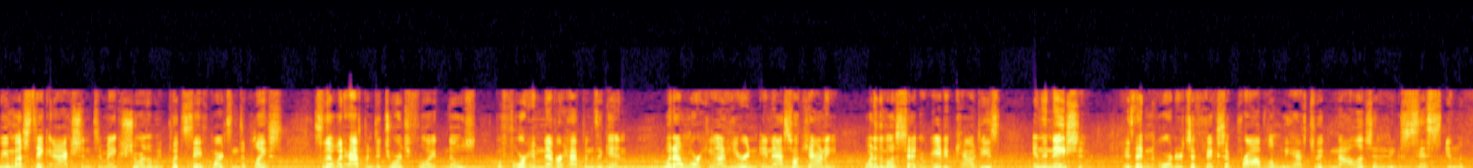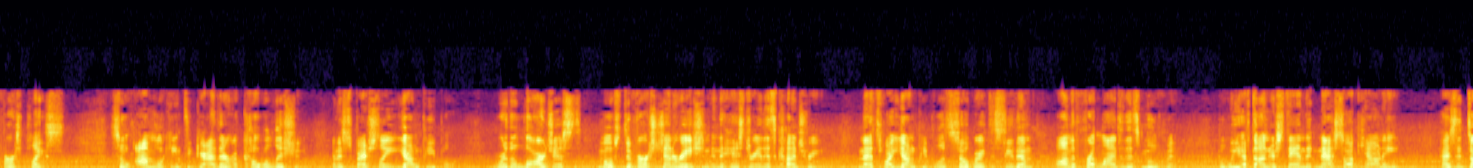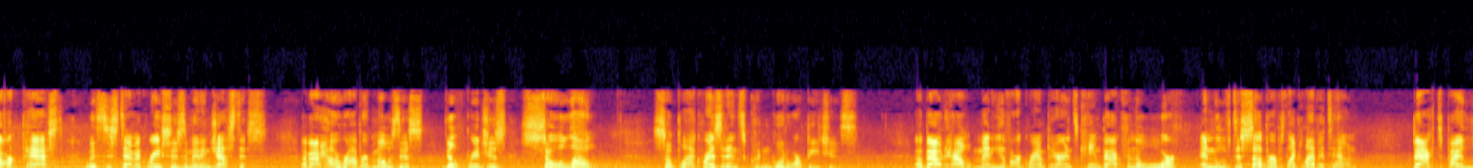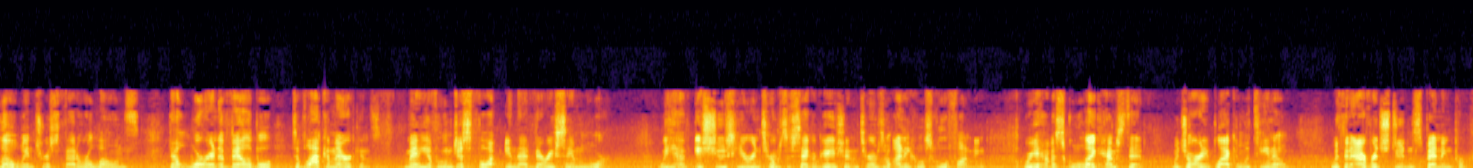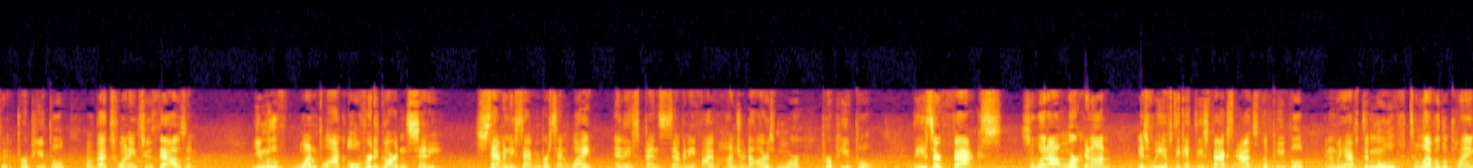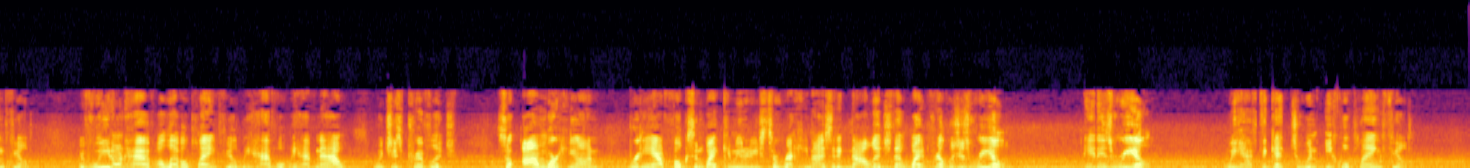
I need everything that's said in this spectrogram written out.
We must take action to make sure that we put safeguards into place so that what happened to George Floyd and those before him never happens again. What I'm working on here in, in Nassau County, one of the most segregated counties in the nation, is that in order to fix a problem, we have to acknowledge that it exists in the first place. So I'm looking to gather a coalition, and especially young people. We're the largest, most diverse generation in the history of this country. And that's why young people, it's so great to see them on the front lines of this movement. But we have to understand that Nassau County has a dark past with systemic racism and injustice. About how Robert Moses built bridges so low so black residents couldn't go to our beaches. About how many of our grandparents came back from the war and moved to suburbs like Levittown, backed by low interest federal loans that weren't available to black Americans, many of whom just fought in that very same war. We have issues here in terms of segregation, in terms of unequal school funding, where you have a school like Hempstead, majority black and Latino, with an average student spending per, per pupil of about 22,000. You move one block over to Garden City, 77% white, and they spend $7,500 more per pupil. These are facts. So what I'm working on is we have to get these facts out to the people and we have to move to level the playing field. If we don't have a level playing field, we have what we have now, which is privilege. So I'm working on bringing out folks in white communities to recognize and acknowledge that white privilege is real. It is real. We have to get to an equal playing field.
